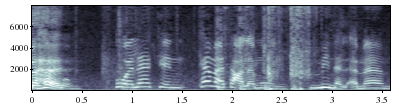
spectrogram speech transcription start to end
الجبهات ولكن كما تعلمون من الأمام.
